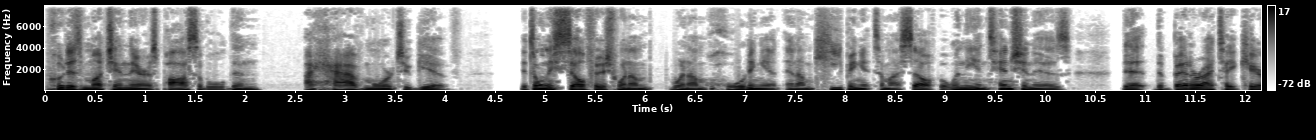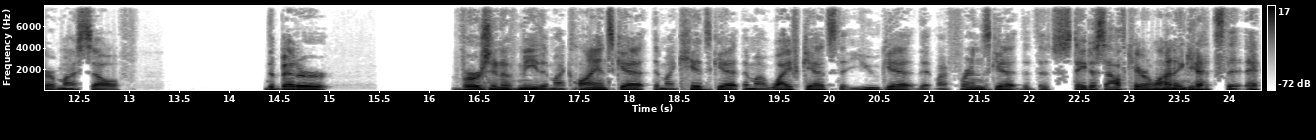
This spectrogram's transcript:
put as much in there as possible, then I have more to give. It's only selfish when I'm when I'm hoarding it and I'm keeping it to myself. But when the intention is that the better I take care of myself, the better version of me that my clients get, that my kids get, that my wife gets, that you get, that my friends get, that the state of South Carolina gets, that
